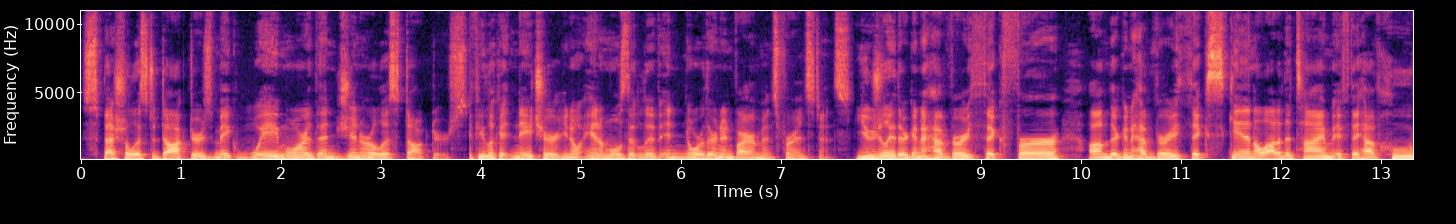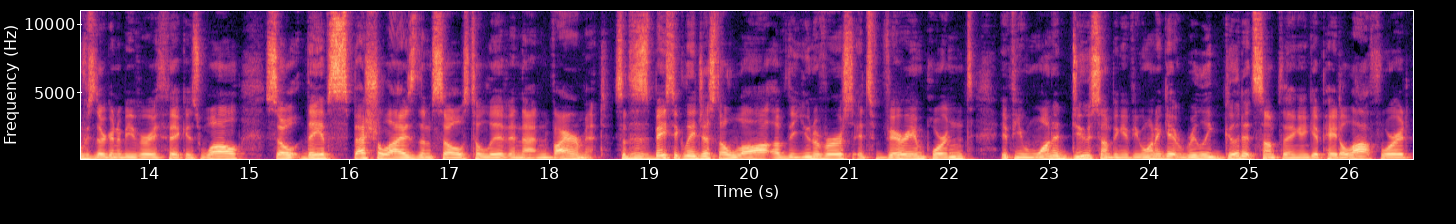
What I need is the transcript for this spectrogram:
specialist doctors make way more than generalist doctors. If you look at nature, you know, animals that live in northern environments, for instance, usually they're gonna have very thick fur, um, they're gonna have very thick skin a lot of the time. If they have hooves, they're gonna be very thick as well. So they have specialized themselves to live in that environment. So this is basically just a law of the universe. It's very important. If you wanna do something, if you wanna get really good at something and get paid a lot for it,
